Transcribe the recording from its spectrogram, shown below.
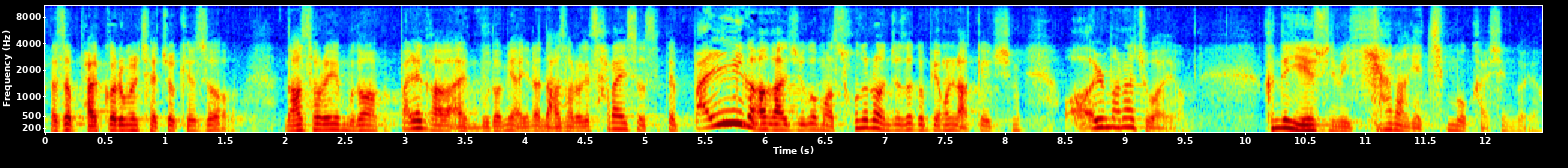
그래서 발걸음을 재촉해서 나사로의 무덤 앞에 빨리 가, 아니 무덤이 아니라 나사로가 살아 있었을 때 빨리 가가지고 막 손을 얹어서 그 병을 낫게 해주시면 얼마나 좋아요. 근데 예수님이 희한하게 침묵하신 거예요.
